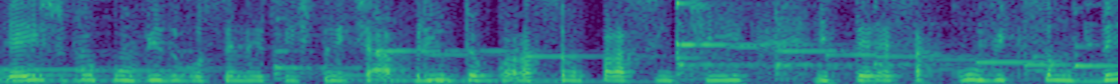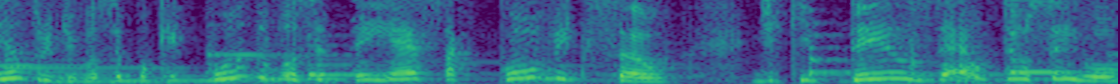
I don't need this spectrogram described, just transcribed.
E é isso que eu convido você nesse instante a abrir o teu coração para sentir e ter essa convicção dentro de você, porque quando você tem essa convicção, de que Deus é o teu Senhor,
